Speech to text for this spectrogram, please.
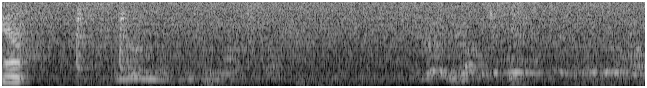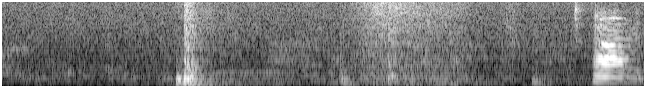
Yeah. Um,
